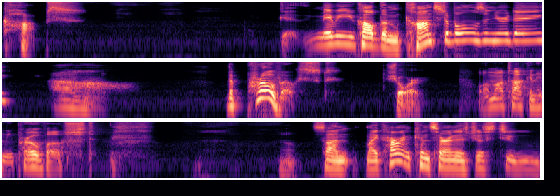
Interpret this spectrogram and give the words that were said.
cops? Maybe you called them constables in your day? Oh. The provost. Sure. Well, I'm not talking any provost. Son, my current concern is just to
